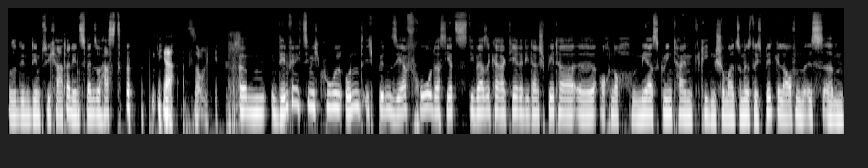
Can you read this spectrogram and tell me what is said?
Also den, den Psychiater, den Sven so hasst. Ja, sorry. ähm, den finde ich ziemlich cool und ich bin sehr froh, dass jetzt diverse Charaktere, die dann später äh, auch noch mehr Screentime kriegen, schon mal zumindest durchs Bild gelaufen ist. Ähm,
